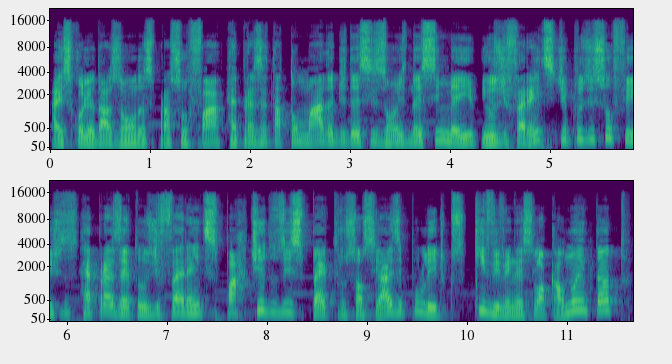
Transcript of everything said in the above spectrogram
A escolha das ondas para surfar representa a tomada de decisões nesse meio e os diferentes tipos de surfistas representam os diferentes partidos e espectros sociais e políticos que vivem nesse local. No entanto,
